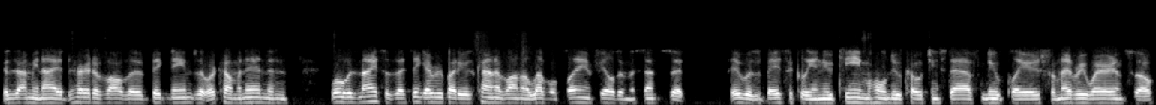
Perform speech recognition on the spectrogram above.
because I mean, I had heard of all the big names that were coming in, and what was nice is I think everybody was kind of on a level playing field in the sense that it was basically a new team, a whole new coaching staff, new players from everywhere, and so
